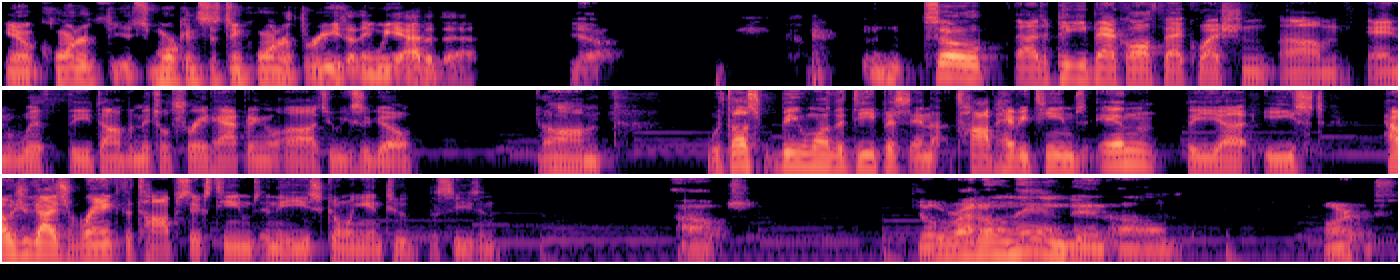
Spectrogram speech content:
you know, corner th- it's more consistent corner threes. I think we added that. Yeah. So uh, to piggyback off that question, um, and with the Donovan Mitchell trade happening uh, two weeks ago, um, with us being one of the deepest and top heavy teams in the uh, East, how would you guys rank the top six teams in the East going into the season? Ouch. Go right on in then, um, Marcus.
